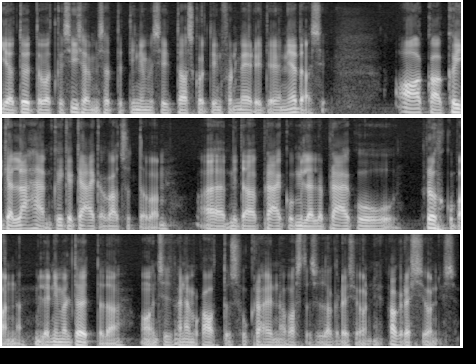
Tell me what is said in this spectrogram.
ja töötavad ka sisemiselt, et inimesi taaskord informeerida ja nii edasi. aga kõige lähem, kõige käegakatsutavam, äh, mida praegu, millele praegu rõhku panna, mille nimel töötada, on siis Venemaa kaotus Ukraina vastases agressiooni, agressioonis.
